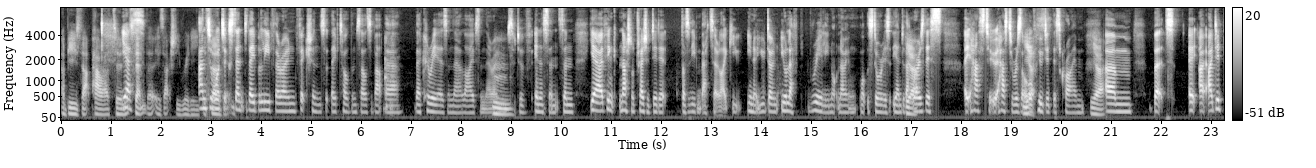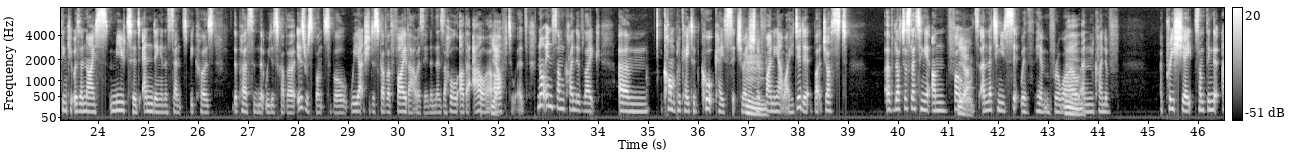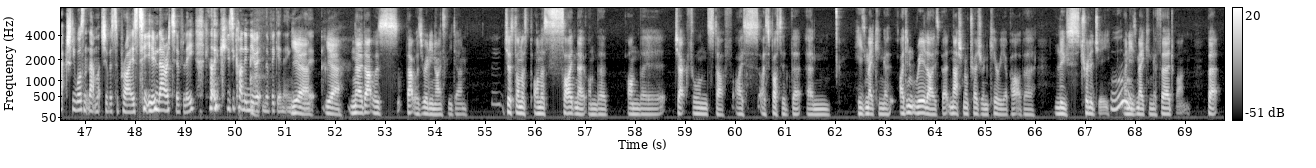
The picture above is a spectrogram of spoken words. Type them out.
abuse that power to an Yes. extent that is actually really and to what extent do they believe their own fictions that they've told themselves about their their careers and their lives and their own sort of innocence and yeah i think national treasure did it does it even better like you you know you don't you're left really not knowing what the story is at the end of that Yeah. whereas this it has to it has to resolve Yes. who did this crime Yeah. um, but it, I, I did think it was a nice muted ending in a sense because the person that we discover is responsible we actually discover five hours in and there's a whole other hour Yeah. afterwards not in some kind of like um, complicated court case situation Hmm. of finding out why he did it but just of not just letting it unfold Yeah. and letting you sit with him for a while Hmm. and kind of appreciate something that actually wasn't that much of a surprise to you narratively. Like 'cause you kind of knew it in the beginning yeah Like, yeah. No that was that was really nicely done. Just on a on a side note on the on the jack thorne stuff i i spotted that um he's making a i didn't realize but national treasure and kiri are part of a loose trilogy and he's making a third one. But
